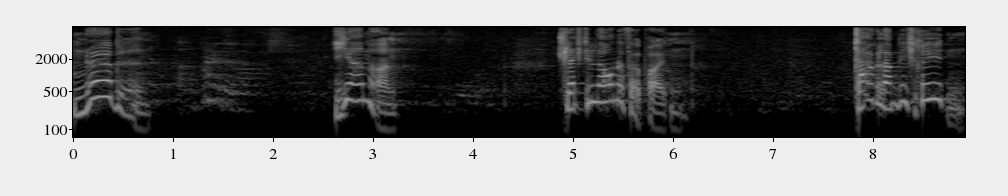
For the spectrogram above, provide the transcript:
Nörgeln. Jammern. Schlechte Laune verbreiten. Tagelang nicht reden.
